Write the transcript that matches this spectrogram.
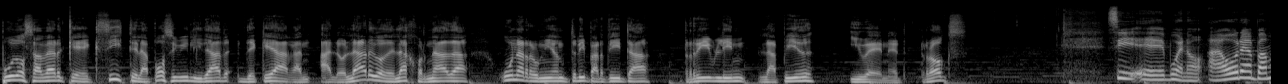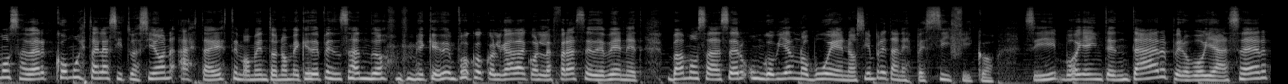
pudo saber que existe la posibilidad de que hagan a lo largo de la jornada una reunión tripartita Rivlin, Lapid y Bennett. Rox. Sí, eh, bueno, ahora vamos a ver cómo está la situación hasta este momento. No me quedé pensando, me quedé un poco colgada con la frase de Bennett. Vamos a hacer un gobierno bueno, siempre tan específico. ¿sí? Voy a intentar, pero voy a hacer.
